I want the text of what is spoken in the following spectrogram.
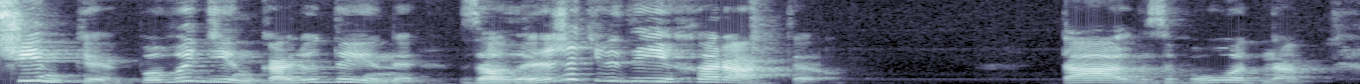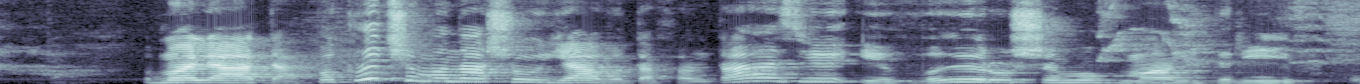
вчинки, поведінка людини залежить від її характеру? Так, згодна. Малята, покличемо нашу уяву та фантазію і вирушимо в мандрівку.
